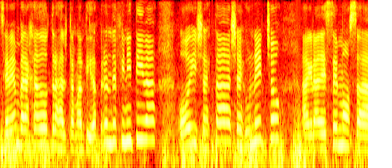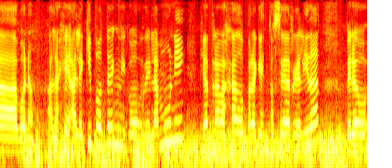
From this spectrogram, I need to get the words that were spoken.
se habían barajado otras alternativas, pero en definitiva hoy ya está, ya es un hecho. Agradecemos a, bueno, al equipo técnico de la MUNI que ha trabajado para que esto sea realidad, pero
